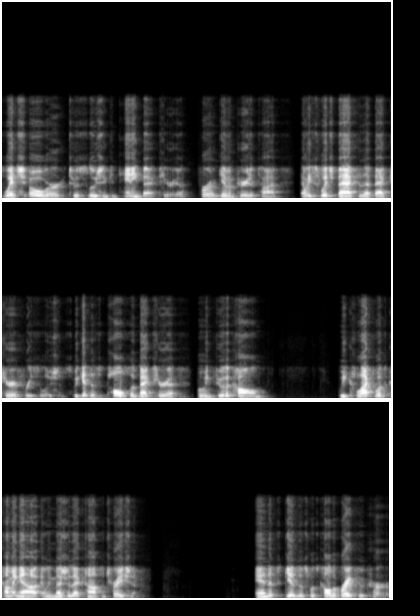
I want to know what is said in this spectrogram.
switch over to a solution containing bacteria for a given period of time. Then we switch back to that bacteria-free solution. So we get this pulse of bacteria moving through the column. We collect what's coming out and we measure that concentration. And this gives us what's called a breakthrough curve.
